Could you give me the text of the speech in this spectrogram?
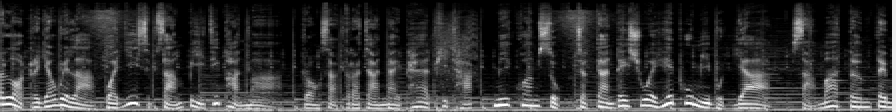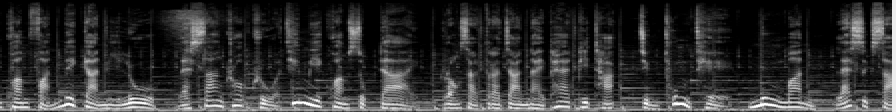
ตลอดระยะเวลากว่า 23 ปีที่ผ่านมา รองศาสตราจารย์นายแพทย์พิทักษ์มีความสุขจากการได้ช่วยให้ผู้มีบุตรยาก สามารถเติมเต็มความฝันในการมีลูก และสร้างครอบครัวที่มีความสุขได้ รองศาสตราจารย์นายแพทย์พิทักษ์จึงทุ่มเท มุ่งมั่น และศึกษา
